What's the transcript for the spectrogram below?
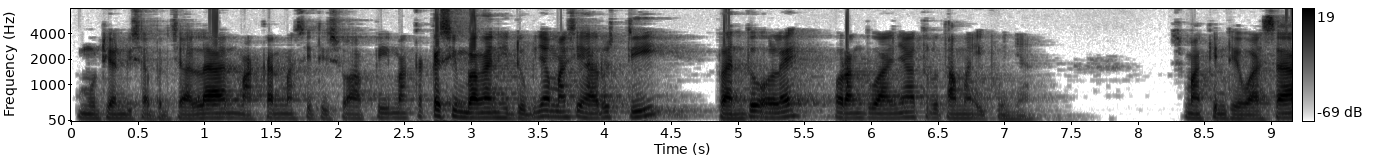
kemudian bisa berjalan, makan masih disuapi, maka keseimbangan hidupnya masih harus dibantu oleh orang tuanya, terutama ibunya. Semakin dewasa,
